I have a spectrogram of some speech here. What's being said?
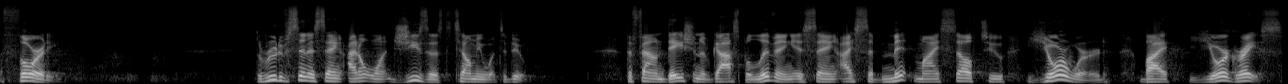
authority. The root of sin is saying, I don't want Jesus to tell me what to do. The foundation of gospel living is saying, I submit myself to your word by your grace.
